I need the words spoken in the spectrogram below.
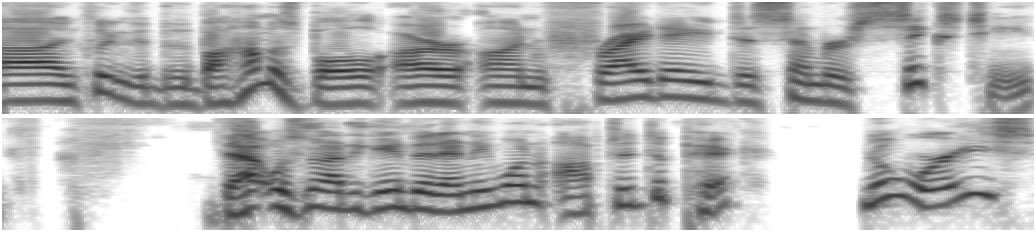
uh including the, the bahamas bowl are on friday december 16th that was not a game that anyone opted to pick. No worries.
